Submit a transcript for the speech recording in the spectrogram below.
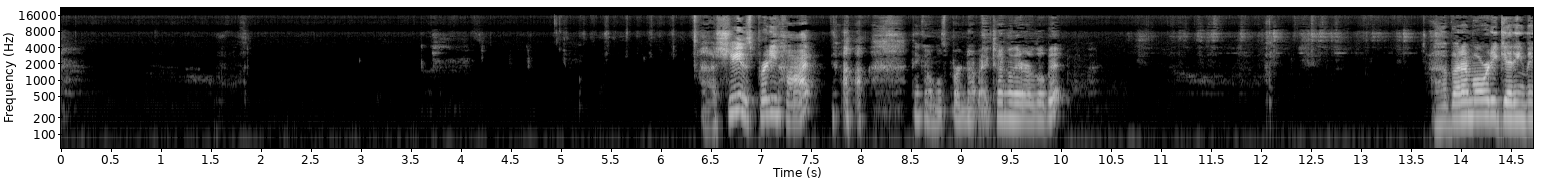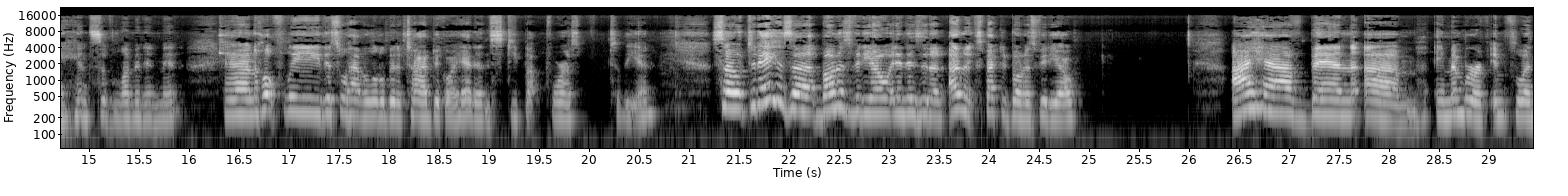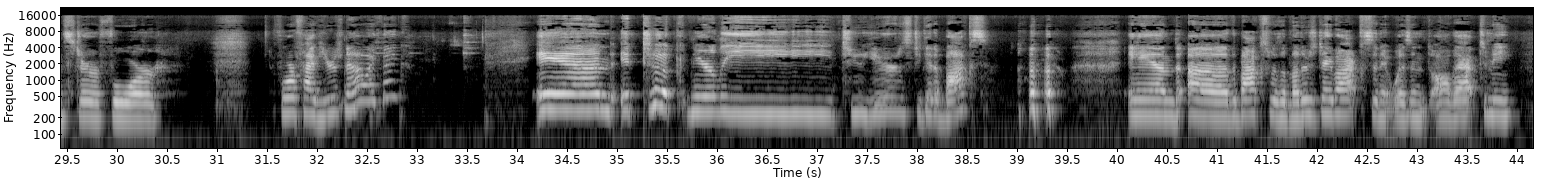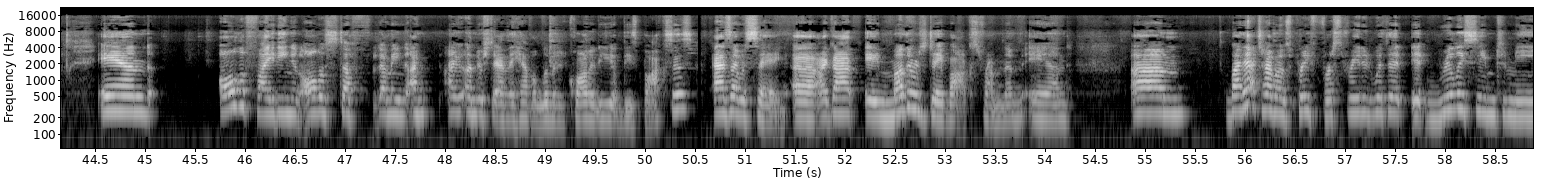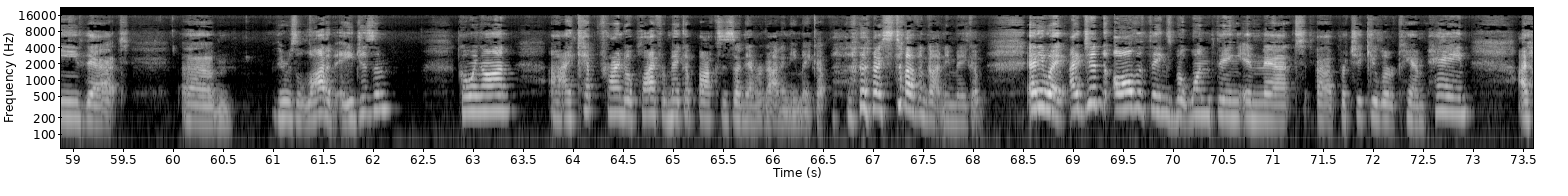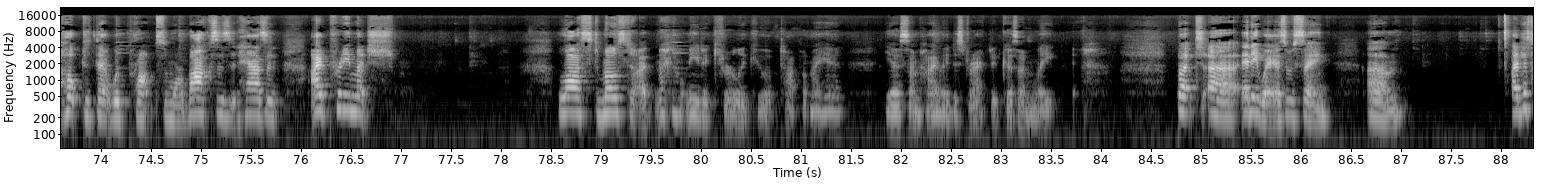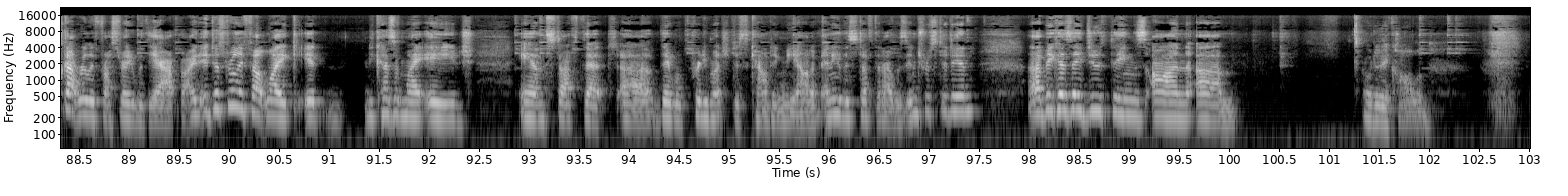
Uh, she is pretty hot. I think I almost burned up my tongue there a little bit. Uh, but I'm already getting the hints of lemon and mint. And hopefully this will have a little bit of time to go ahead and steep up for us to the end. So today is a bonus video, and it is an unexpected bonus video. I have been um, a member of Influenster for four or five years now, I think. And it took nearly two years to get a box. and uh, the box was a Mother's Day box, and it wasn't all that to me. And all the fighting and all the stuff, I mean, I, I understand they have a limited quantity of these boxes. As I was saying, uh, I got a Mother's Day box from them, and um, by that time I was pretty frustrated with it. It really seemed to me that um, there was a lot of ageism going on. Uh, I kept trying to apply for makeup boxes. I never got any makeup. I still haven't got any makeup. Anyway, I did all the things but one thing in that uh, particular campaign. I hoped that that would prompt some more boxes. It hasn't. I pretty much lost most. I, I don't need a curly Q up top of my head. Yes, I'm highly distracted because I'm late. But uh, anyway, as I was saying, um, I just got really frustrated with the app. I, it just really felt like it, because of my age, and stuff that uh, they were pretty much discounting me out of any of the stuff that I was interested in uh, because they do things on, um, what do they call them?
